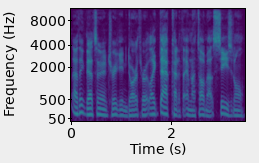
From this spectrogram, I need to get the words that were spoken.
I think that's an intriguing dart throw, like that kind of thing. I'm not talking about seasonal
